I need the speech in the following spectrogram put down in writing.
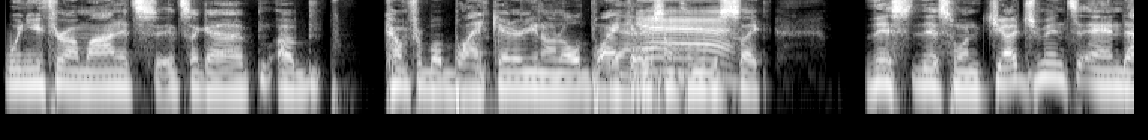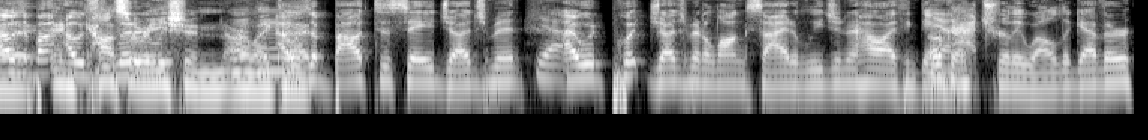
when you throw them on, it's it's like a, a comfortable blanket or you know an old blanket Yeah. or something. You're just like this this one. Judgment and I was uh, about- and I was literally- conservation are like Mhm. I was about to say Judgment. Yeah. I would put Judgment alongside of Legion of Hell. I think they Okay. match really well together.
